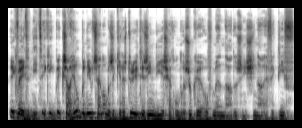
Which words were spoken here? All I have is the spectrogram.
ik weet het niet. Ik, ik, ik zou heel benieuwd zijn om eens een keer een studie te zien die eens gaat onderzoeken of men daar dus in China effectief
